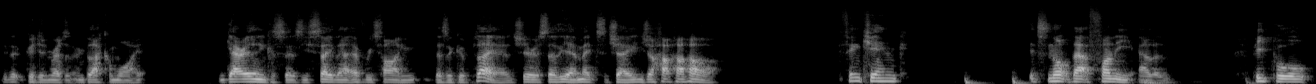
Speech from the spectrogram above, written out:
he looked good in red and black and white." And Gary Lineker says, "You say that every time there's a good player," and Shearer says, "Yeah, makes a change." Ah, ha ha ha. Thinking, it's not that funny, Alan. People,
